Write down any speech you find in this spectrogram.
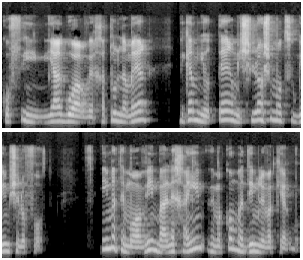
קופים, יגואר וחתול נמר וגם יותר מ-300 סוגים של עופות. אם אתם אוהבים בעלי חיים זה מקום מדהים לבקר בו.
